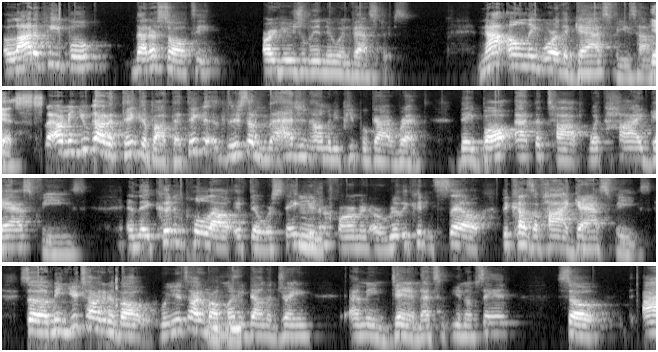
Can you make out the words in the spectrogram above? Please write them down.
a lot of people that are salty are usually new investors. Not only were the gas fees high, Yes. I mean, you got to think about that. Think, just imagine how many people got wrecked. They bought at the top with high gas fees, and they couldn't pull out if they were staking Mm. or farming, or really couldn't sell because of high gas fees. So, I mean, you're talking about when you're talking about Mhm. money down the drain. I mean, damn, that's you know what I'm saying. So, I,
